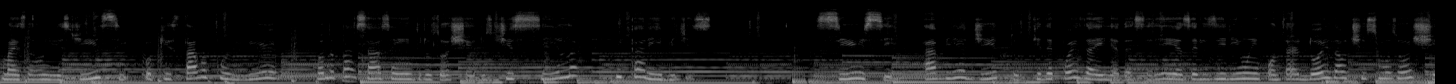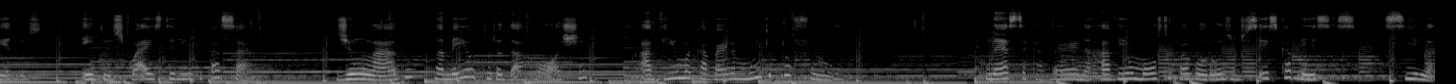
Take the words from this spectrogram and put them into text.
mas não lhes disse o que estava por vir quando passassem entre os rochedos de Sila e Caríbides. Circe havia dito que depois da Ilha das Sereias eles iriam encontrar dois altíssimos rochedos, entre os quais teriam que passar. De um lado, na meia altura da rocha, havia uma caverna muito profunda. Nesta caverna havia um monstro pavoroso de seis cabeças, Sila,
